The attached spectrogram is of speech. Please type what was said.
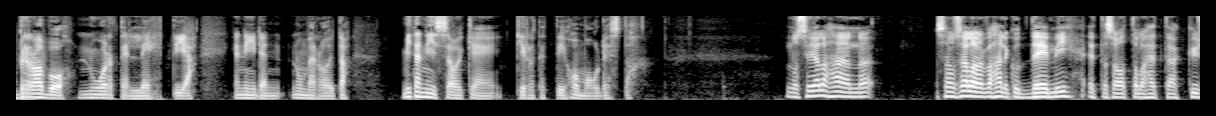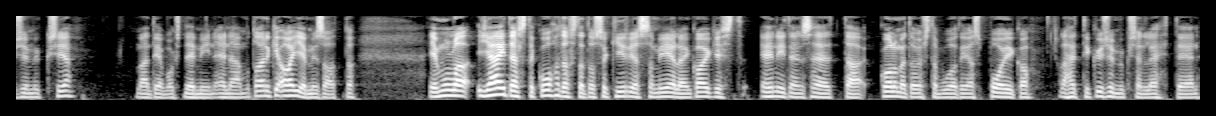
Bravo-nuorten lehtiä ja niiden numeroita. Mitä niissä oikein kirjoitettiin homoudesta? No siellähän se on sellainen vähän niin kuin demi, että saattoi lähettää kysymyksiä. Mä en tiedä, voiko demiin enää, mutta ainakin aiemmin saattoi. Ja mulla jäi tästä kohdasta tuossa kirjassa mieleen kaikista eniten se, että 13-vuotias poika lähetti kysymyksen lehteen,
